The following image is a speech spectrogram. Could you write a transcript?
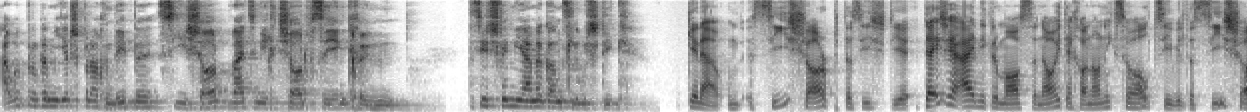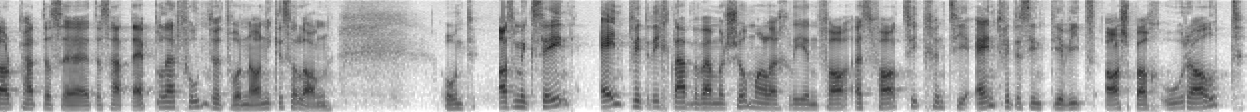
auch eine Programmiersprache und eben C Sharp, weil sie nicht scharf sehen können. Das ist, finde ich, auch noch ganz lustig. Genau, und C-Sharp, das ist die, der ist ja einigermaßen neu, der kann noch nicht so alt sein, weil das C-Sharp hat, das, äh, das hat Apple erfunden, vor noch nicht so lang. Und, also wir sehen, entweder, ich glaube, wenn wir schon mal ein, bisschen ein, Fa ein Fazit können ziehen entweder sind die Witz Aschbach uralt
